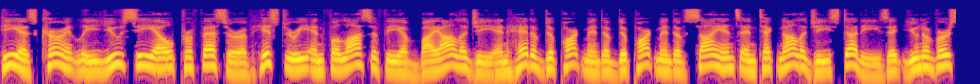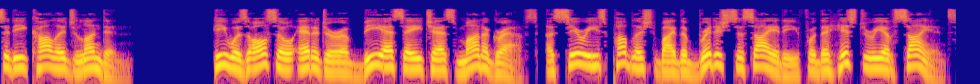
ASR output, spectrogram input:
He is currently UCL Professor of History and Philosophy of Biology and Head of Department of Department of Science and Technology Studies at University College London. He was also editor of BSHS Monographs, a series published by the British Society for the History of Science.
